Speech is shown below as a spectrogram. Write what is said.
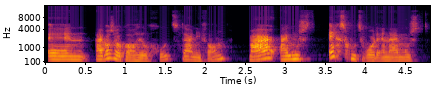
En hij was ook al heel goed, daar niet van. Maar hij moest echt goed worden en hij moest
